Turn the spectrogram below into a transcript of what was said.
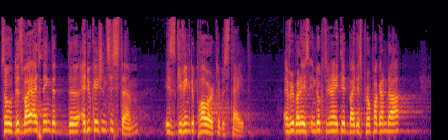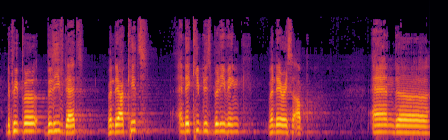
so that's why I think that the education system is giving the power to the state. Everybody is indoctrinated by this propaganda. The people believe that when they are kids, and they keep this believing when they raise up. And uh,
